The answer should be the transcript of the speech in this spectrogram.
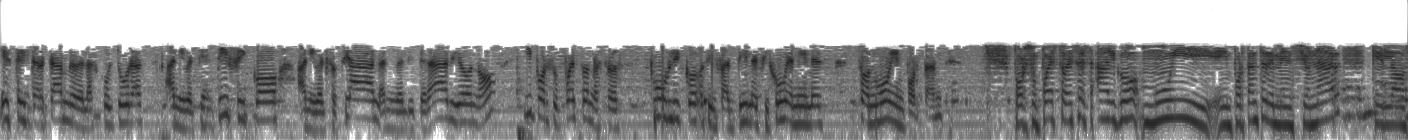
este intercambio de las culturas a nivel científico, a nivel social, a nivel literario, ¿no? Y por supuesto nuestros públicos infantiles y juveniles son muy importantes. Por supuesto, eso es algo muy importante de mencionar, que los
